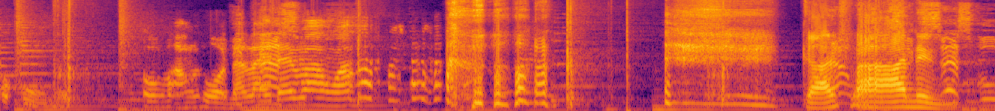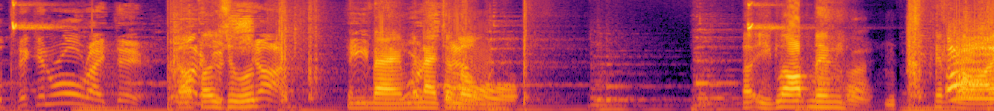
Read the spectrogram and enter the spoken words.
โอ้โหโอ้ฟังผลอะไรได้บ้างวะ การ์ด That ฟ้า was a หนึ่ง successful pick and roll right there. Đó, What a tôi good shoot. shot. He แดงๆไม่น่าจะลงโอ้โหแล้วอีกรอบหนึ่งเรียบร้อย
